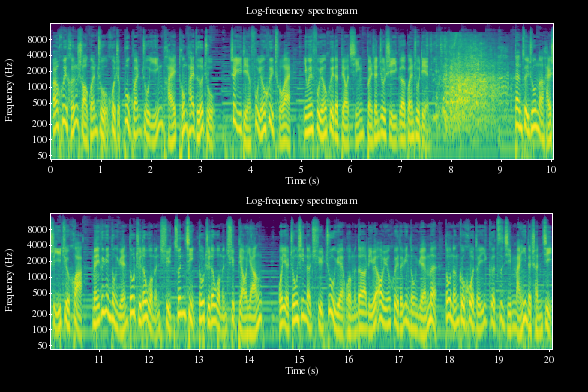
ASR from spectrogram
而会很少关注或者不关注银牌、铜牌得主。这一点傅园慧除外，因为傅园慧的表情本身就是一个关注点。但最终呢，还是一句话：每个运动员都值得我们去尊敬，都值得我们去表扬。我也衷心的去祝愿我们的里约奥运会的运动员们都能够获得一个自己满意的成绩。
